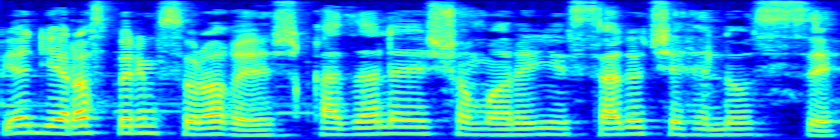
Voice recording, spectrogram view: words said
بیاد یه راست بریم سراغش. غزل شماره 143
